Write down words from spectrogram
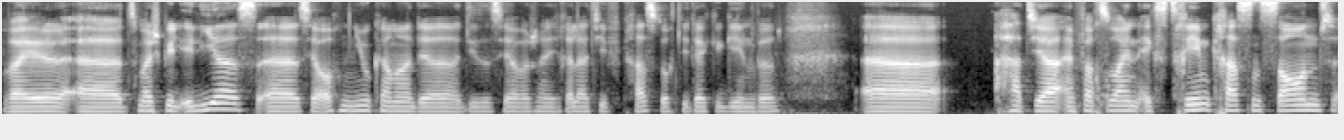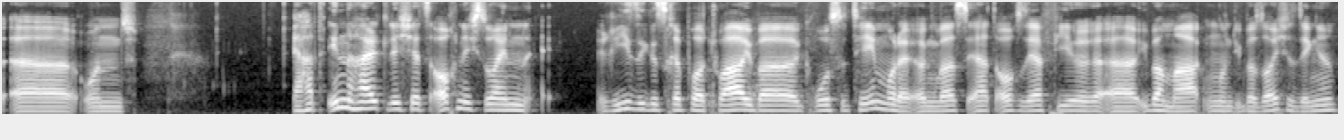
Weil äh, zum Beispiel Elias äh, ist ja auch ein Newcomer, der dieses Jahr wahrscheinlich relativ krass durch die Decke gehen wird. Äh, hat ja einfach so einen extrem krassen Sound äh, und er hat inhaltlich jetzt auch nicht so ein riesiges Repertoire über große Themen oder irgendwas. Er hat auch sehr viel äh, über Marken und über solche Dinge.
